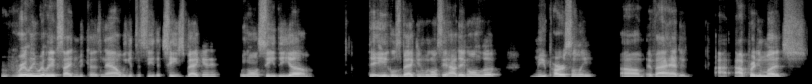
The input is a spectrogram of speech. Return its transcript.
really, really exciting because now we get to see the Chiefs back in it. We're gonna see the um the Eagles back in. We're gonna see how they're gonna look. Me personally, um, if I had to, I, I pretty much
